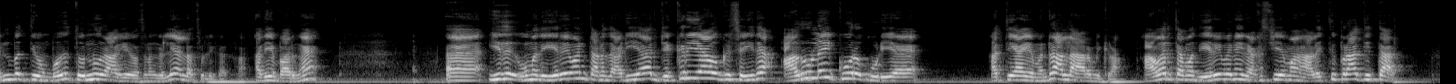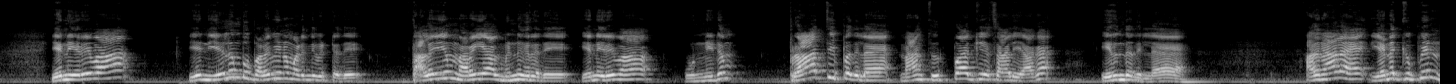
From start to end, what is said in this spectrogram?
எண்பத்தி ஒம்பது தொண்ணூறு ஆகிய வசனங்கள்லேயே அல்ல சொல்லி காட்டுறான் அதையும் பாருங்கள் இது உமது இறைவன் தனது அடியார் ஜெக்கரியாவுக்கு செய்த அருளை கூறக்கூடிய அத்தியாயம் என்று அல்ல ஆரம்பிக்கிறான். அவர் தமது இறைவனை ரகசியமாக அழைத்து பிரார்த்தித்தார். என் இறைவா என் எலும்பு பலவீனம் அடைந்து விட்டது தலையும் நிறையால் மின்னுகிறது. என் இறைவா உன்னிடம் பிரார்த்திப்பதில் நான் துர்ப்பாக்கியசாலியாக இருந்ததில்லை. அதனால் எனக்கு பின்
